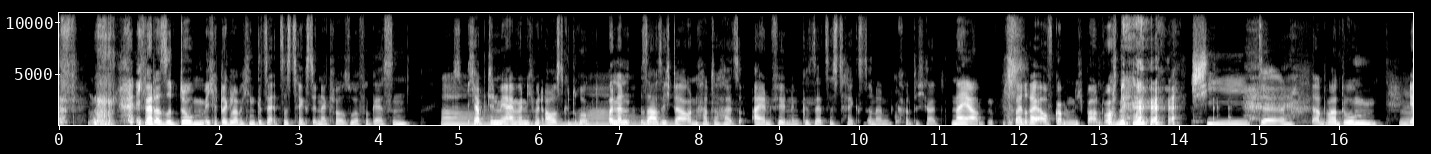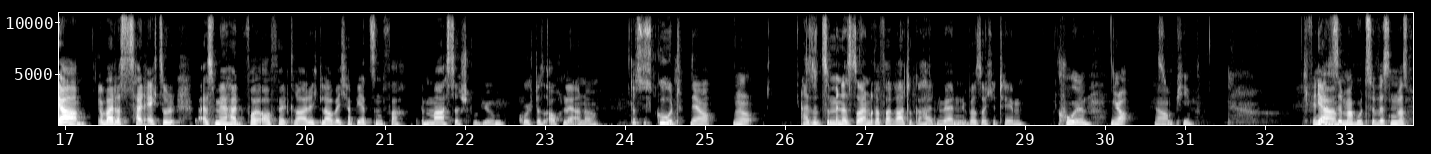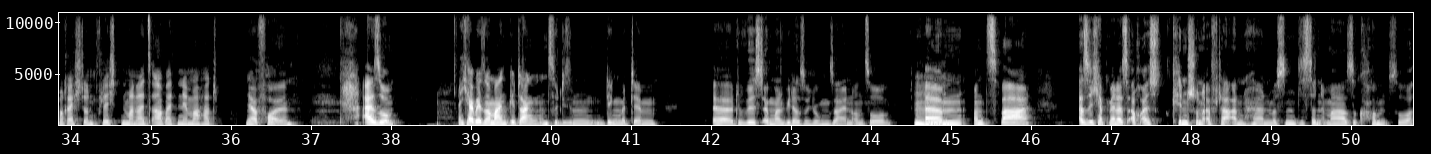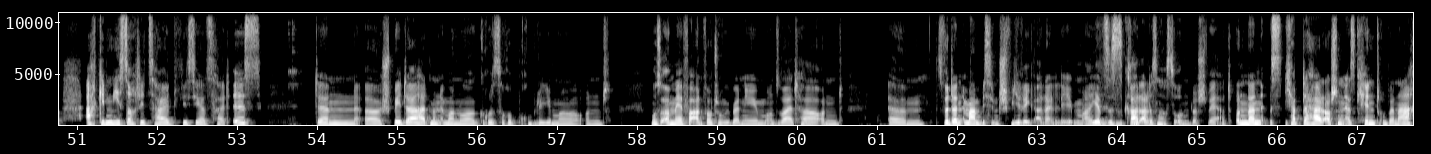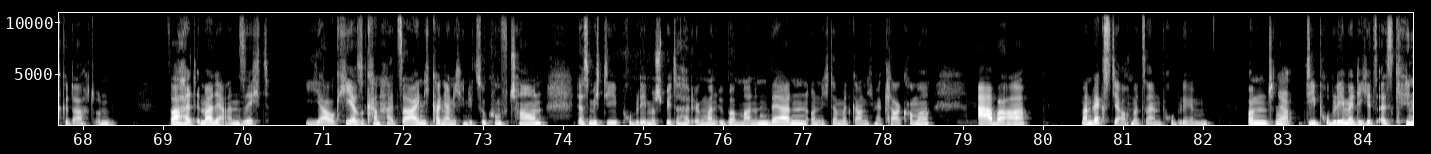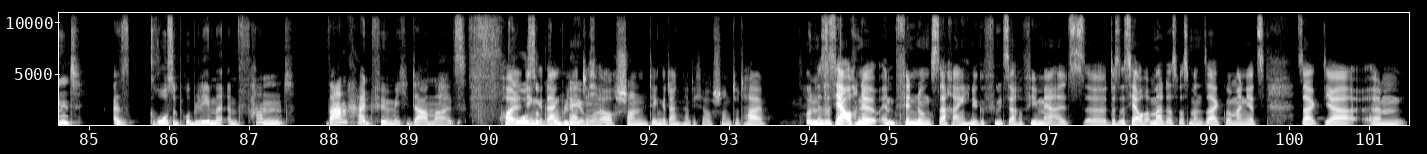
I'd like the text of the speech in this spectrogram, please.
ich war da so dumm. Ich habe da, glaube ich, einen Gesetzestext in der Klausur vergessen. Ich habe den mir einfach nicht mit ausgedruckt. Und dann saß ich da und hatte halt so einen fehlenden Gesetzestext und dann konnte ich halt, naja, zwei, drei Aufgaben nicht beantworten. Cheat. Das war dumm. Mhm. Ja, aber das ist halt echt so, was mir halt voll auffällt gerade. Ich glaube, ich habe jetzt ein Fach im Masterstudium, wo ich das auch lerne. Das ist gut. Ja. Ja. Also zumindest sollen Referate gehalten werden über solche Themen. Cool. Ja. Ja. Supi. Ich finde, Ja. es ist immer gut zu wissen, was für Rechte und Pflichten man als Arbeitnehmer hat. Ja, voll. Also, ich habe jetzt nochmal einen Gedanken zu diesem Ding mit dem, äh, du willst irgendwann wieder so jung sein und so. Mhm. Ähm, und zwar, also ich habe mir das auch als Kind schon öfter anhören müssen, dass dann immer so kommt, so, ach, genieß doch die Zeit, wie es jetzt halt ist. Denn äh, später hat man immer nur größere Probleme und muss auch mehr Verantwortung übernehmen und so weiter. Und ähm, es wird dann immer ein bisschen schwieriger, dein Leben. Aber Jetzt ist es gerade alles noch so unbeschwert. Und dann, ist, ich habe da halt auch schon als Kind drüber nachgedacht und war halt immer der Ansicht, ja, okay, also kann halt sein, ich kann ja nicht in die Zukunft schauen, dass mich die Probleme später halt irgendwann übermannen werden und ich damit gar nicht mehr klarkomme. Aber man wächst ja auch mit seinen Problemen. Und Ja. die Probleme, die ich jetzt als Kind als große Probleme empfand, waren halt für mich damals Voll, große den Gedanken hatte ich Probleme. auch schon. Den Gedanken hatte ich auch schon, total. Und Das ist ja auch eine Empfindungssache, eigentlich eine Gefühlssache, viel mehr als, äh, das ist ja auch immer das, was man sagt, wenn man jetzt sagt, ja, ähm,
